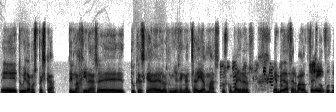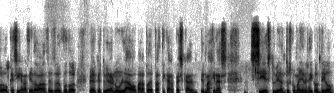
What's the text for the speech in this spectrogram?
eh, tuviéramos pesca, ¿te imaginas? Eh, ¿Tú crees que los niños se engancharían más, tus compañeros, en vez de hacer baloncesto o fútbol, o que sigan haciendo baloncesto de fútbol, pero que tuvieran un lago para poder practicar pesca? ¿Te imaginas si estuvieran tus compañeros ahí contigo?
